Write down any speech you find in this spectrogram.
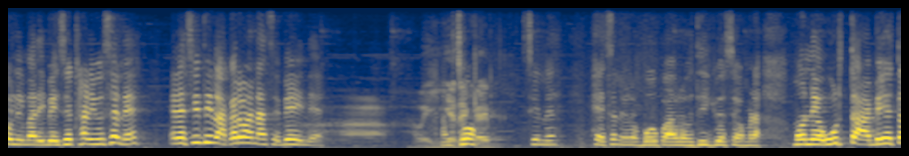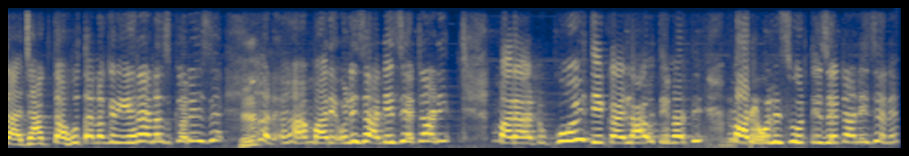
હોલી મારી બે જેઠાણીઓ છે ને એને સીધી ના કરવાના છે બેયને. હવે એને જો કઈ છે ને હે છે ને એનો બહુ પારો વધી ગયો છે હમણાં. મને ઉઠતા બેહતા જાગતા હુતા નગરી હેરાન જ કરે છે. અને હા મારી ઓલી સાડી જેઠાણી મારા આટું કોઈ દી કાંઈ લાવતી નથી. મારી ઓલી સુરતી જેઠાણી છે ને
